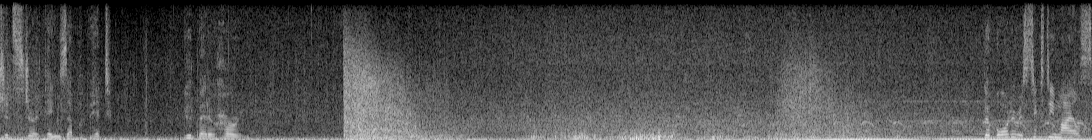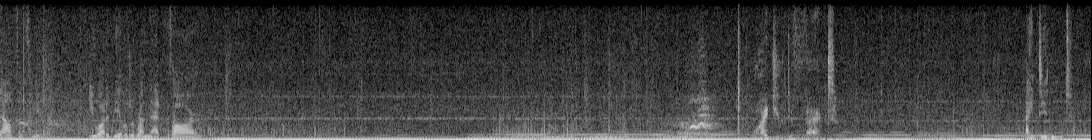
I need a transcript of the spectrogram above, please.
Should stir things up a bit. You'd better hurry. The border is 60 miles south of here. You ought to be able to run that far. Why'd you defect? I didn't.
